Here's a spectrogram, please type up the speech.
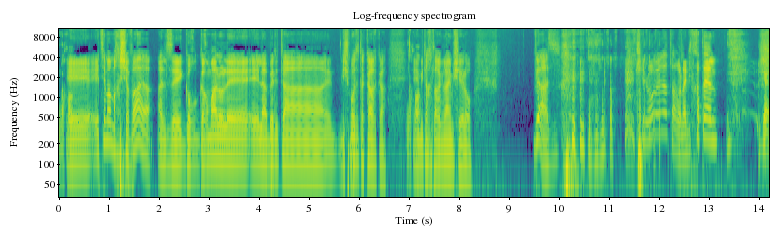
נכון. אה, עצם המחשבה על זה גור, גרמה לו ל, אה, לאבד את ה... לשמוט את הקרקע נכון. מתחת לרגליים שלו. ואז, כי הוא אומר לך, אולי נתחתן. כן,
